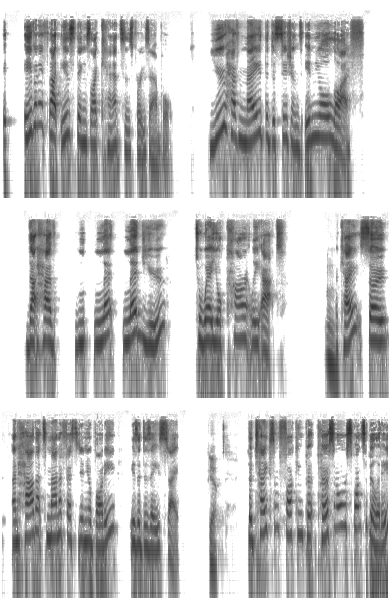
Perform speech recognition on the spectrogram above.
it, even if that is things like cancers, for example, you have made the decisions in your life that have let, led you to where you're currently at. Mm. Okay. So, and how that's manifested in your body is a disease state. Yeah. So take some fucking personal responsibility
